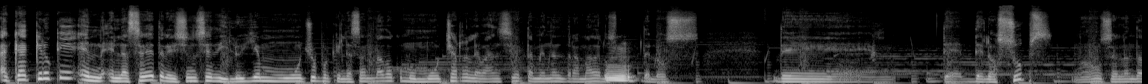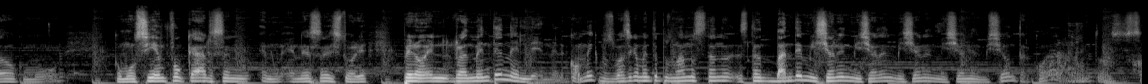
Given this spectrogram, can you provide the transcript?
acá creo que en, en la serie de televisión se diluye mucho porque les han dado como mucha relevancia también al drama de los... Mm. De los de, de, de los subs, ¿no? O sea, le han dado como como si enfocarse en, en- en esa historia. Pero en, realmente en el, en el cómic, pues básicamente pues vamos, están, están- van de misión en misión, en misión, en misión, en misión, tal cual. ¿no? Entonces,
